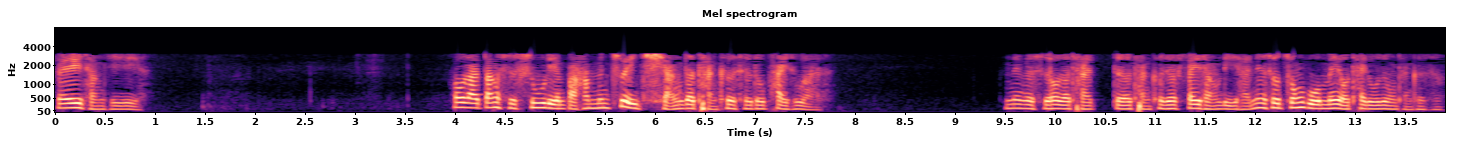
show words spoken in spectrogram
非常激烈。后来，当时苏联把他们最强的坦克车都派出来了。那个时候的坦的坦克车非常厉害。那个时候中国没有太多这种坦克车，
